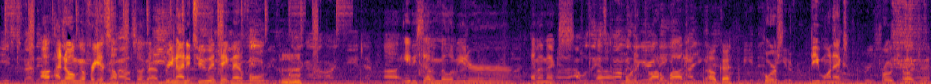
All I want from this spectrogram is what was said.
ain't subscribed to I, know I'm gonna forget something. So I got a 392 intake manifold, Mhm. Uh, 87 millimeter MMX I was in his uh, ported throttle body. yo, how you get Okay. that? Let me get that. Of course, Let me get it from you. D1X Pro Charger.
